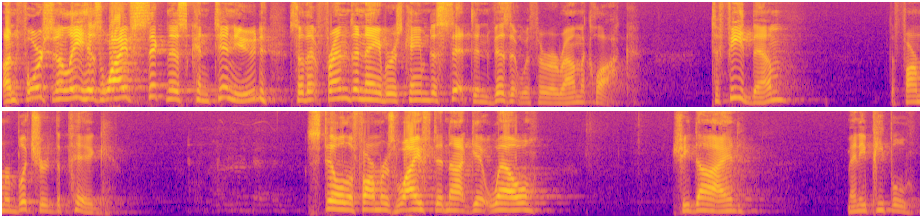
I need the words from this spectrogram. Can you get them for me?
Unfortunately, his wife's sickness continued so that friends and neighbors came to sit and visit with her around the clock. To feed them, the farmer butchered the pig. Still, the farmer's wife did not get well. She died. Many people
